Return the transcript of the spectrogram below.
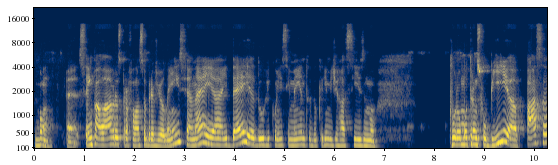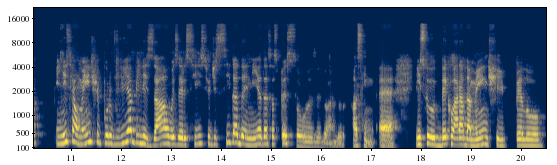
Bom, é, sem palavras para falar sobre a violência, né? E a ideia do reconhecimento do crime de racismo por homotransfobia passa inicialmente por viabilizar o exercício de cidadania dessas pessoas, Eduardo. Assim, é, isso declaradamente pelo,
